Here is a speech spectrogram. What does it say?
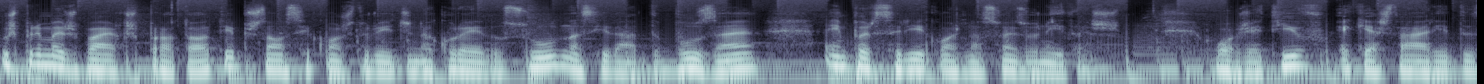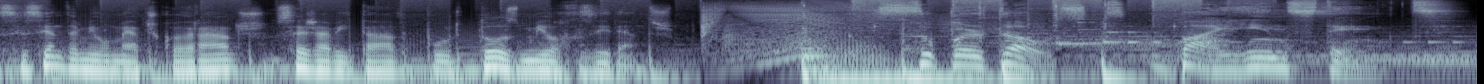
Os primeiros bairros protótipos estão a ser construídos na Coreia do Sul, na cidade de Busan, em parceria com as Nações Unidas. O objetivo é que esta área de 60 mil metros quadrados seja habitado por 12 mil residentes. Super Toast by Instinct.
